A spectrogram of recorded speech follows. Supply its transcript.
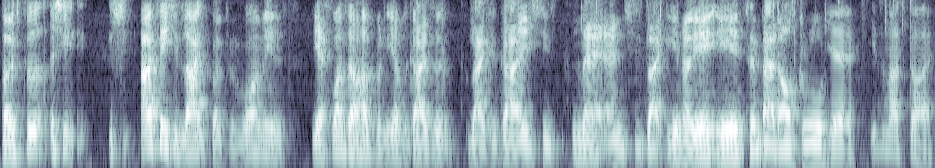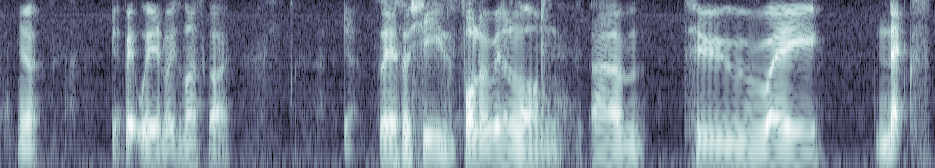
both of them. She, she I think she likes both of them. What I mean is, yes, one's her husband, the other guy's a, like a guy she's met, and she's like, you know, he ain't, he ain't so bad after all. yeah, he's a nice guy. Yeah. Yeah. Bit weird, but he's a nice guy. Yeah. So yeah, so she's following along um, to a next.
